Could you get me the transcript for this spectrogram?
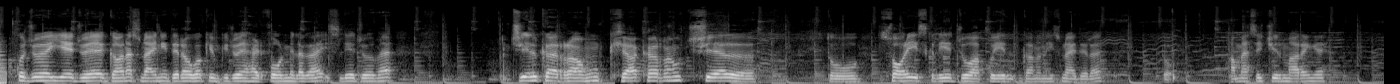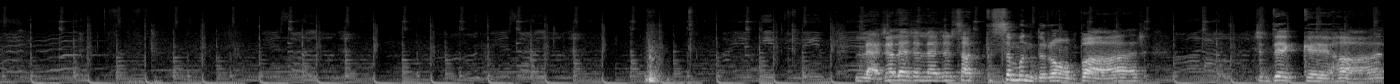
आपको जो है, ये जो है, गाना सुनाई नहीं दे रहा होगा क्योंकि जो है हेडफोन में लगा है, इसलिए जो है मैं चिल कर रहा हूँ। क्या कर रहा हूँ? चिल तो सॉरी इसके लिए जो आपको ये गाना नहीं सुनाई दे रहा है तो हम ऐसे चिल मारेंगे। लहजा लहजा लहजा सत समुंदरों पार देख के हार।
